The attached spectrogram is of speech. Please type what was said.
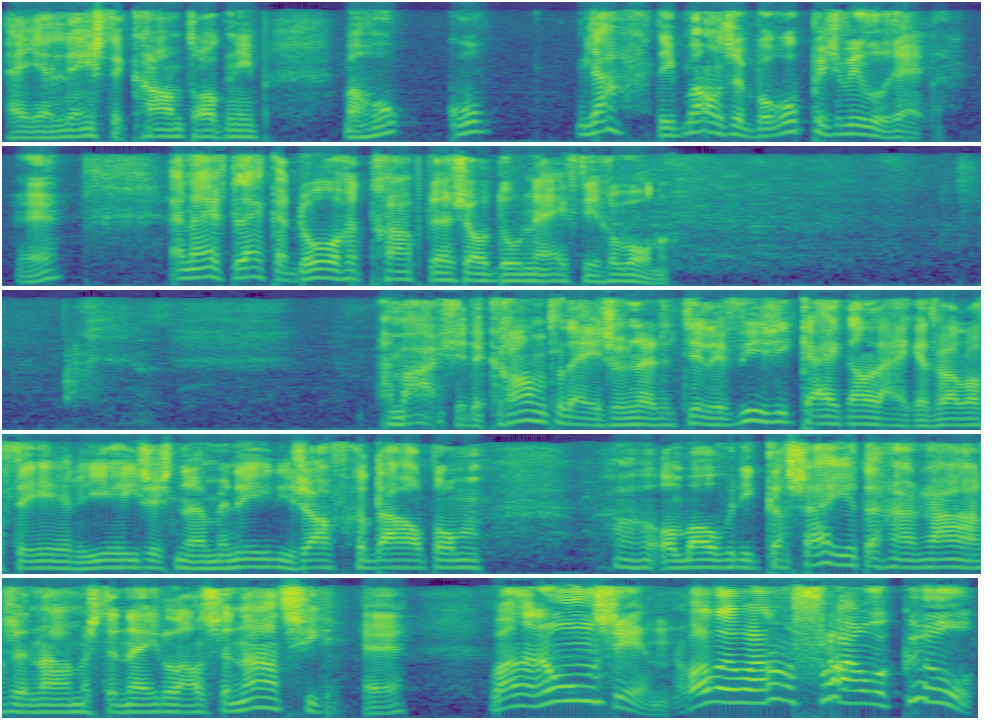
En je leest de krant ook niet. Maar hoe, hoe, ja, die man zijn beroep is wielrenner. Hè? En hij heeft lekker doorgetrapt en zodoende heeft hij gewonnen. Maar als je de krant leest of naar de televisie kijkt, dan lijkt het wel of de Heer Jezus naar beneden is afgedaald om, om over die kasseien te gaan razen namens de Nederlandse natie. Hè? Wat een onzin, wat een, wat een flauwekul.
